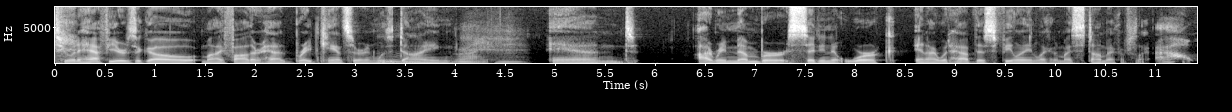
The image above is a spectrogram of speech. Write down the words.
Two and a half years ago, my father had brain cancer and was mm, dying. Right. Hmm. And I remember sitting at work and I would have this feeling like in my stomach. I was just like, ow,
